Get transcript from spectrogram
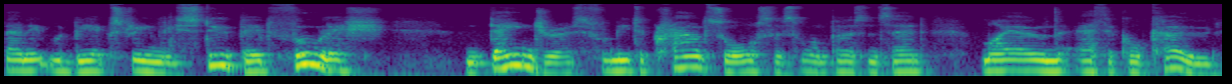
then it would be extremely stupid, foolish, and dangerous for me to crowdsource, as one person said, my own ethical code,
